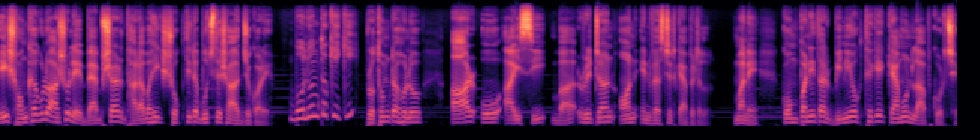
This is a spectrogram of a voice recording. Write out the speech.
এই সংখ্যাগুলো আসলে ব্যবসার ধারাবাহিক শক্তিটা বুঝতে সাহায্য করে। বলুন তো কি কি? প্রথমটা হলো আর ও আইসি বা রিটার্ন অন ইনভেস্টেড ক্যাপিটাল মানে কোম্পানি তার বিনিয়োগ থেকে কেমন লাভ করছে।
